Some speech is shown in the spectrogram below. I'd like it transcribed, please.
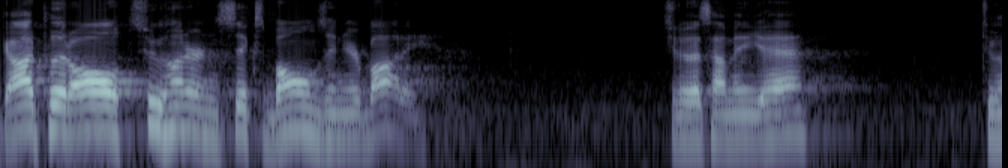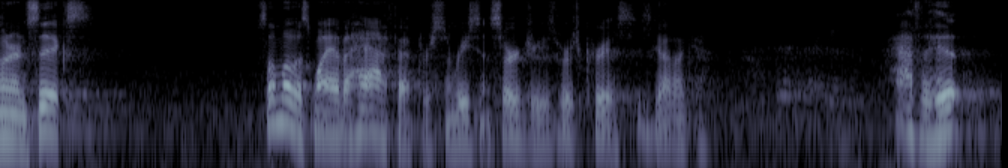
God put all 206 bones in your body. Did you know that's how many you had? 206. Some of us might have a half after some recent surgeries. Where's Chris? He's got like a half a hip.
